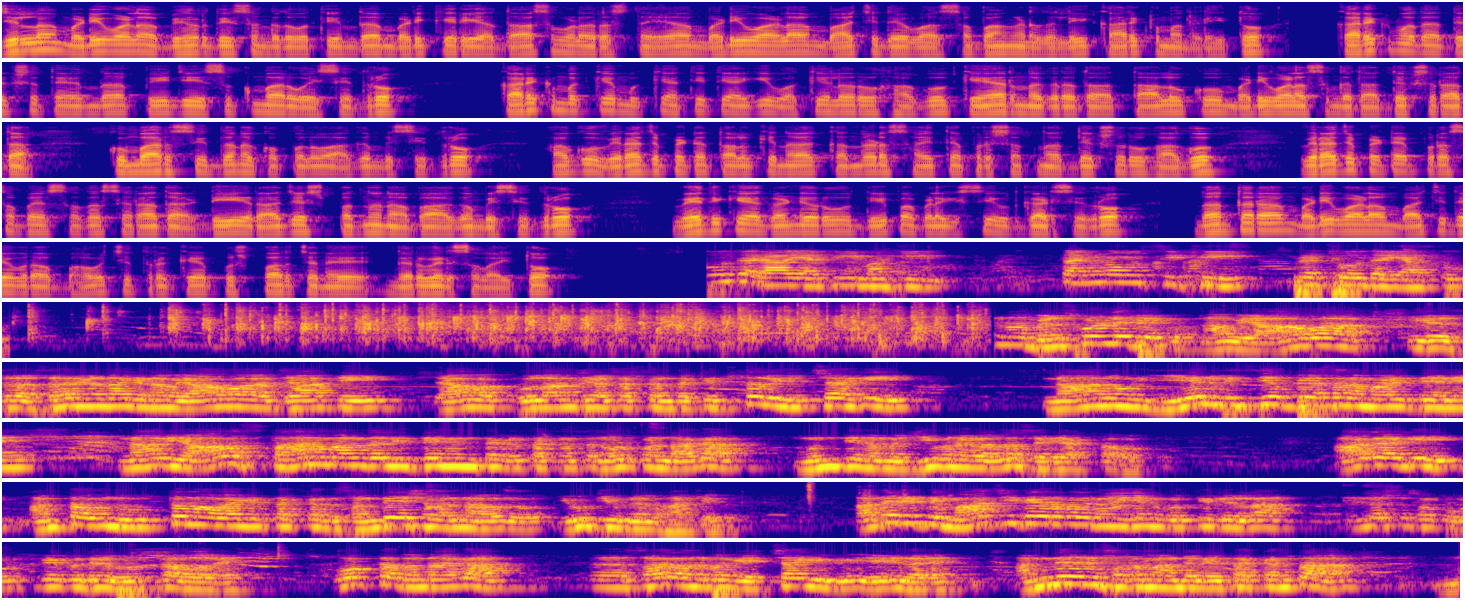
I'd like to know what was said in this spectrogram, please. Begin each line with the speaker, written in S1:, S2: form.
S1: ಜಿಲ್ಲಾ ಮಡಿವಾಳ ಅಭಿವೃದ್ಧಿ ಸಂಘದ ವತಿಯಿಂದ ಮಡಿಕೇರಿಯ ದಾಸವಾಳ ರಸ್ತೆಯ ಮಡಿವಾಳ ಮಾಚಿದೇವ ಸಭಾಂಗಣದಲ್ಲಿ ಕಾರ್ಯಕ್ರಮ ನಡೆಯಿತು. ಕಾರ್ಯಕ್ರಮದ ಅಧ್ಯಕ್ಷತೆಯಿಂದ ಪಿಜಿ ಸುಕುಮಾರ್ ವಹಿಸಿದ್ರು. ಕಾರ್ಯಕ್ರಮಕ್ಕೆ ಮುಖ್ಯ ಅತಿಥಿಯಾಗಿ ವಕೀಲರು ಹಾಗೂ ಕೆಆರ್ ನಗರದ ತಾಲೂಕು ಮಡಿವಾಳ ಸಂಘದ ಅಧ್ಯಕ್ಷರಾದ ಕುಮಾರ್ ಸಿದ್ದನಕೊಪ್ಪಲು ಆಗಮಿಸಿದ್ರು. ಹಾಗೂ ವಿರಾಜಪೇಟೆ ತಾಲೂಕಿನ ಕನ್ನಡ ಸಾಹಿತ್ಯ ಪರಿಷತ್ನ ಅಧ್ಯಕ್ಷರು ಹಾಗೂ ವಿರಾಜಪೇಟೆ ಪುರಸಭೆ ಸದಸ್ಯರಾದ ಡಿ ರಾಜೇಶ್ ಪದ್ಮನಾಭ ಆಗಮಿಸಿದ್ರು. ವೇದಿಕೆಯ ಗಣ್ಯರು ದೀಪ ಬೆಳಗಿಸಿ ಉದ್ಘಾಟಿಸಿದರು. ನಂತರ ಮಡಿವಾಳ ಮಾಚಿದೇವರ ಭಾವಚಿತ್ರಕ್ಕೆ ಪುಷ್ಪಾರ್ಚನೆ ನೆರವೇರಿಸಲಾಯಿತು.
S2: ತನ್ನೋ ಸಿದ್ಧಿ ಪ್ರಚೋದಯಾತು.
S3: ನಾವು ಬೆಳೆಸ್ಕೊಳ್ಳೇಬೇಕು. ನಾವು ಯಾವ ಈಗ ಸರ್ ಹೇಳಿದಾಗ ನಾವು ಯಾವ ಜಾತಿ ಯಾವ ಕುಲ ಅಂತ ಹೇಳ್ತಕ್ಕಂಥಕ್ಕಿಂತಲೂ ಹೆಚ್ಚಾಗಿ ನಾನು ಏನು ವಿದ್ಯಾಭ್ಯಾಸನ ಮಾಡಿದ್ದೇನೆ ನಾನು ಯಾವ ಸ್ಥಾನಮಾನದಲ್ಲಿ ಇದ್ದೇನೆ ಅಂತ ಹೇಳ್ತಕ್ಕಂಥ ನೋಡ್ಕೊಂಡಾಗ ಮುಂದೆ ನಮ್ಮ ಜೀವನಗಳೆಲ್ಲ ಸರಿಯಾಗ್ತಾ ಹೋಗ್ತದೆ ಹಾಗಾಗಿ ಅಂತ ಒಂದು ಉತ್ತಮವಾಗಿರ್ತಕ್ಕಂಥ ಸಂದೇಶವನ್ನ ಅವರು ಯೂಟ್ಯೂಬ್ನಲ್ಲಿ ಹಾಕಿದ್ರು. ಅದೇ ರೀತಿ ಮಾಚಿದೇವರ ಬಗ್ಗೆ ನನಗೇನು ಗೊತ್ತಿರಲಿಲ್ಲ. ಇನ್ನಷ್ಟು ಸ್ವಲ್ಪ ಹುಡುಕ್ಬೇಕು ಅಂತ ಹೇಳಿ ಹುಡುಕ್ತಾ ಹೋದೆ. ಹೋಗ್ತಾ ಬಂದಾಗ ಸರ್ ಅದ್ರ ಬಗ್ಗೆ ಹೆಚ್ಚಾಗಿ ಹೇಳಿದ್ದಾರೆ. ಹನ್ನೆರಡನೇ ಶತಮಾನದಲ್ಲಿ ಇರ್ತಕ್ಕಂಥ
